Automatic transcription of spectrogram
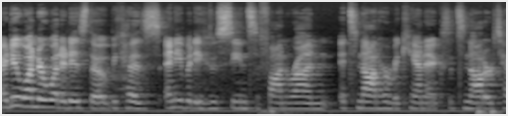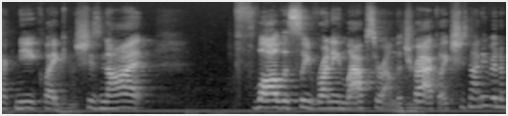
I do wonder what it is though, because anybody who's seen Sifan run, it's not her mechanics, it's not her technique. Like mm-hmm. she's not flawlessly running laps around the mm-hmm. track. Like she's not even a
